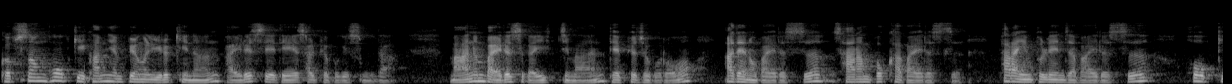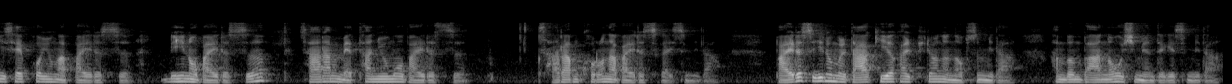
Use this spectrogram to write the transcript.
급성호흡기 감염병을 일으키는 바이러스에 대해 살펴보겠습니다. 많은 바이러스가 있지만 대표적으로 아데노바이러스, 사람 복합 바이러스, 파라인플루엔자 바이러스, 호흡기 세포융합 바이러스, 리노바이러스, 사람 메타뉴모 바이러스, 사람 코로나 바이러스가 있습니다. 바이러스 이름을 다 기억할 필요는 없습니다. 한번 봐 놓으시면 되겠습니다.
